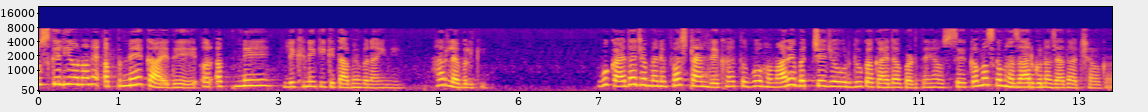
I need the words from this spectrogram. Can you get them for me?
اس کے لیے انہوں نے اپنے قاعدے اور اپنے لکھنے کی کتابیں بنائی ہوئی، ہر لیول کی۔ وہ قاعدہ جب میں نے فرسٹ ٹائم دیکھا تو وہ ہمارے بچے جو اردو کا قاعدہ پڑھتے ہیں، اس سے کم از کم ہزار گنا زیادہ اچھا ہوگا۔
